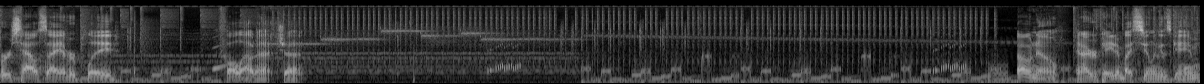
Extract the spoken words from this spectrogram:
first house I ever played Fallout at, chat. Oh no, and I repaid him by stealing his game?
